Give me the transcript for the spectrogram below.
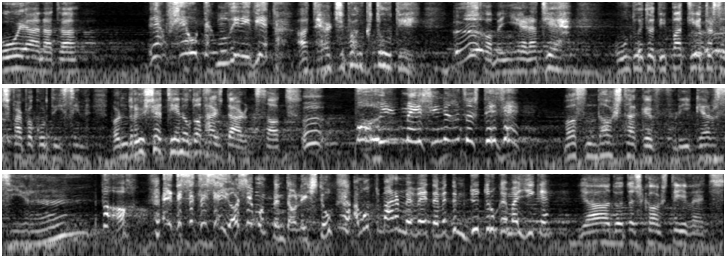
Ku janë ata? Janë fshehur tek mulliri i vjetër. Atëherë ç'bën këtu ti? Shko menjëherë atje. Unë duhet ta di patjetër se çfarë po kurdisin. Përndryshe ti nuk do të hash darkë sot. Po është mesnatë e zezë. Mos ndoshta ke frikë errësirën, Po, E di që s'e, jo, si mund të mendoni kështu? A mund të marr me vete vetëm dy truke magjike? Jo, duhet të shkosh ti vetë.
